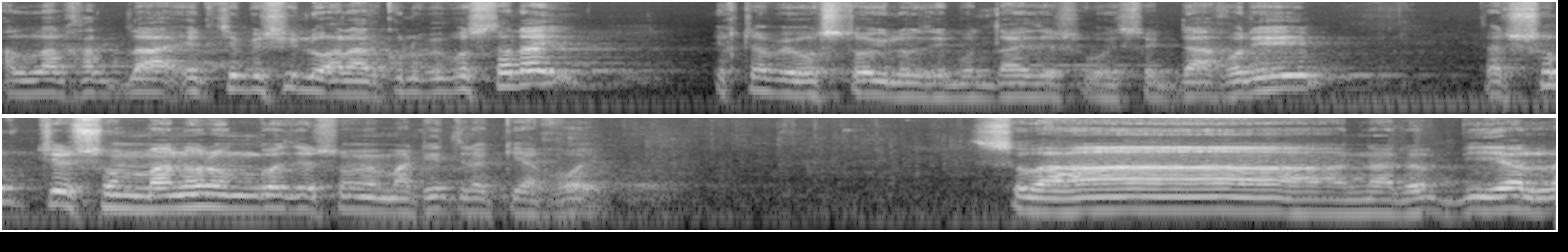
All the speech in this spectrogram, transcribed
আল্লাহর খাদ্যা এর চেয়ে বেশি লো আর আর কোনো ব্যবস্থা নাই। একটা ব্যবস্থা হইল যে বন্দায় যে সময় শ্রদ্ধা করে, তার সবচেয়ে সম্মানের অঙ্গ যে সময় মাটিতে রাখিয়া হয়। সুবহান রব্বিয়াল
